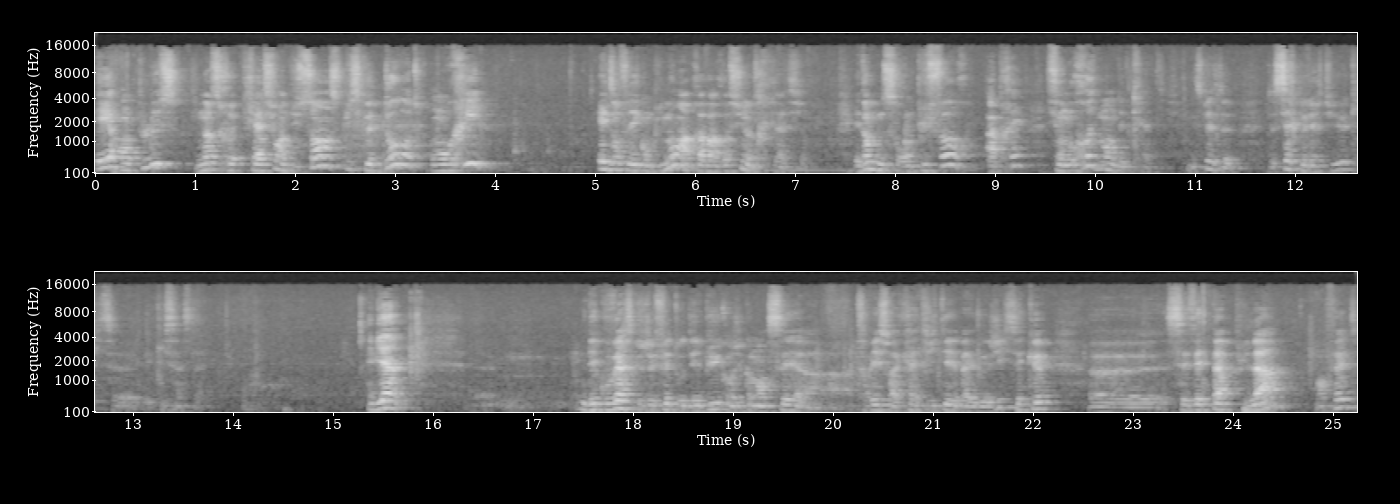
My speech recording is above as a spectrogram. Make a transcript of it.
et en plus, notre création a du sens puisque d'autres ont ri et nous ont fait des compliments après avoir reçu notre création. Et donc nous serons plus forts après si on nous redemande d'être créatifs. Une espèce de, cercle vertueux qui s'installe. Eh bien, euh, une découverte que j'ai faite au début quand j'ai commencé à, à travailler sur la créativité et la pédagogie, c'est que euh, ces étapes-là, en fait,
